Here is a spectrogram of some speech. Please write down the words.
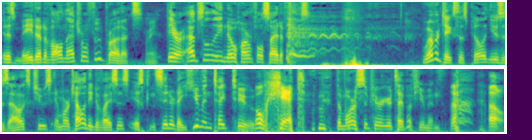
It is made out of all natural food products. Right. There are absolutely no harmful side effects. Whoever takes this pill and uses Alex Chiu's immortality devices is considered a human type 2, oh shit! the more superior type of human. Oh,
